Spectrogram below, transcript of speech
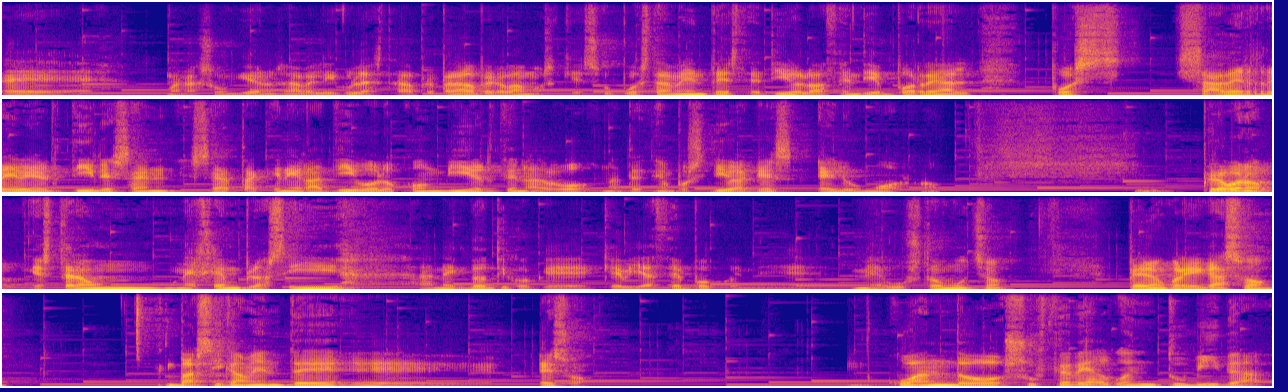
eh, bueno, es un guion, es película, estaba preparado, pero vamos, que supuestamente este tío lo hace en tiempo real, pues saber revertir ese, ataque negativo lo convierte en algo, una atención positiva, que es el humor, ¿no? Pero bueno, este era un, ejemplo así anecdótico que, vi hace poco y me, gustó mucho. Pero en cualquier caso, básicamente eh, eso. Cuando sucede algo en tu vida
